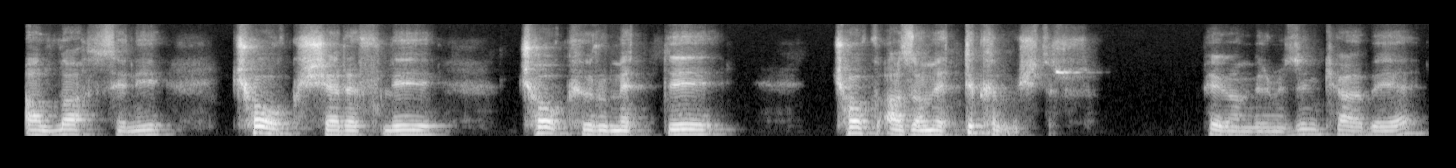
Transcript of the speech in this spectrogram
Allah seni çok şerefli, çok hürmetli, çok azametli kılmıştır. Peygamberimizin Kabe'ye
